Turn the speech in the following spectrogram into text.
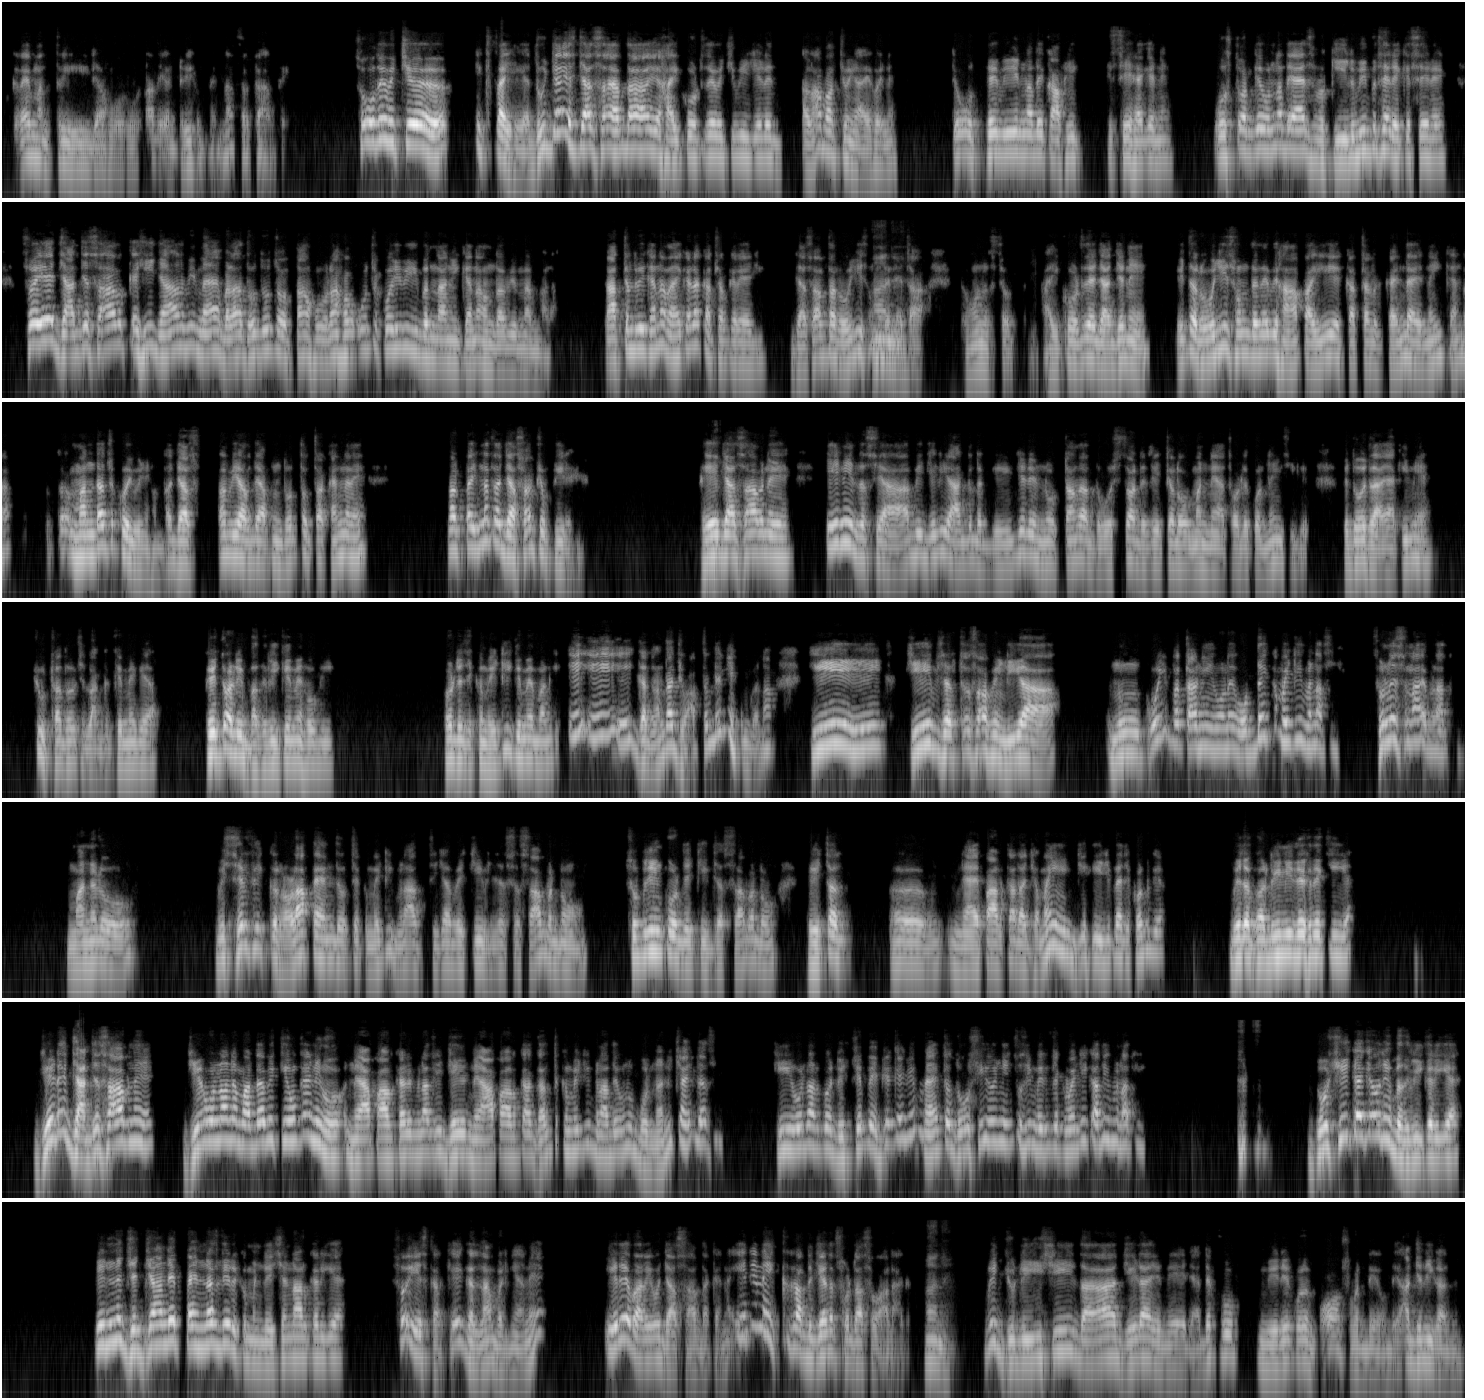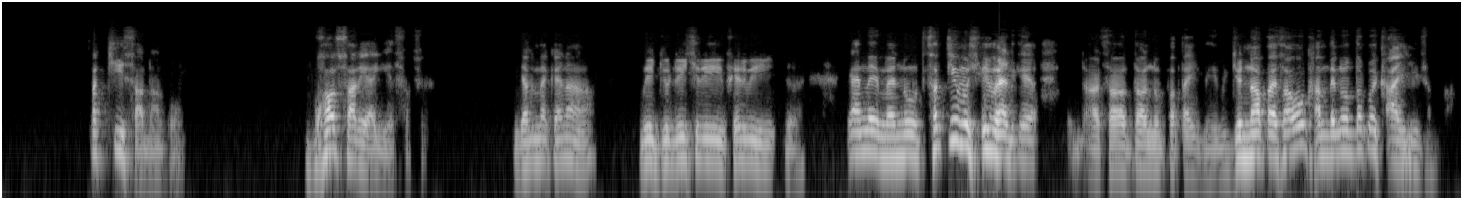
ਗ੍ਰਹਿ ਮੰਤਰੀ ਜਾਂ ਹੋਰ ਉਹਨਾਂ ਦੇ ਅੰਡਰ ਹੀ ਹੁੰਦੇ ਨਾ ਸਰਕਾਰ ਦੇ। ਸੋ ਉਹਦੇ ਵਿੱਚ ਇੱਕ ਤਾਂ ਇਹ ਹੈ। ਦੂਜਾ ਇਸ ਜੱਜ ਸਾਹਿਬ ਦਾ ਇਹ ਹਾਈ ਕੋਰਟ ਦੇ ਵਿੱਚ ਵੀ ਜਿਹੜੇ ਇਲਾਹਾਬਾਦ ਚੋਂ ਹੀ ਆਏ ਹੋਏ ਨੇ, ਤੇ ਉੱਥੇ ਵੀ ਇਹਨਾਂ ਦੇ ਕਾਫੀ ਕਿੱਸੇ ਹੈਗੇ ਨੇ। ਉਸ ਤੋਂ ਅੱਗੇ ਉਹਨਾਂ ਦੇ ਐਸ ਵਕੀਲ ਵੀ ਬਥੇਰੇ ਕਿੱਸੇ ਨੇ। ਸੋ ਇਹ ਜੱਜ ਸਾਹਿਬ ਕਹੀ ਜਾਣ ਵੀ ਮੈਂ ਬੜਾ ਦੁੱਧ ਧੋਤਾ ਹੋ ਰਹਾ ਉਹ ਤੇ ਕੋਈ ਵੀ ਬੰਦਾ ਨਹੀਂ ਕਹਿੰਦਾ ਹੁੰਦਾ ਵੀ ਮੈਂ ਮਾੜਾ। ਕਾਤਲ ਵੀ ਕਹਿੰਦਾ ਮੈਂ ਕਿਹੜਾ ਕਤਲ ਕਰਿਆ ਜੀ? ਜੱਜ ਸਾਹਿਬ ਤਾਂ ਰੋਜ਼ ਹੀ ਸੁਣਦੇ ਨੇ। ਤਾਂ। ਹੁਣ ਹਾਈ ਕੋਰਟ ਦੇ ਜੱਜ ਨੇ ਇਹ ਤਾਂ ਰੋਜ਼ ਹੀ ਸੁਣਦੇ ਨੇ ਵੀ ਹਾਂ ਭਾਈ ਇਹ ਕਤਲ ਕਹਿੰਦਾ ਹੈ ਨਹੀਂ ਕਹਿੰਦਾ। ਮੰਨਦਾ ਤਾਂ ਕੋਈ ਵੀ ਨਹੀਂ ਹੁੰਦਾ। ਜੱਜ ਸਾਹਿਬ ਵੀ ਆਪਦੇ ਆਪ ਨੂੰ ਦੁੱਧ ਧੋਤਾ ਕਹਿੰਦੇ ਨੇ। ਪਰ ਪਹਿਲਾਂ ਤਾਂ ਜੱਜ ਸਾਹਿਬ ਚੁੱਪ ਹੀ ਰਹੇ। ਫੇਰ ਜੱਜ ਸਾਹਿਬ ਨੇ ਇਹ ਨਹੀਂ ਦੱਸਿਆ ਵੀ ਜਿਹੜੀ ਅੱਗ ਲੱਗੀ ਜਿਹੜੇ ਨੋਟਾਂ ਦਾ ਦੋਸ਼ ਤੁਹਾਡੇ ਤੇ ਚਲੋ ਮੰਨਿਆ ਤੁਹਾਡੇ ਕੋਲ ਨਹੀਂ ਸੀਗੇ। ਤੇ ਦੋਸ਼ ਲਾਇਆ ਕਿਵੇਂ ਹੈ ਝੂਠਾ ਦੋਸ਼ ਲੱਗ ਕਿਵੇਂ ਗਿਆ? ਫਿਰ ਤੁਹਾਡੀ ਬਦਲੀ ਕਿਵੇਂ ਹੋ ਗਈ? ਤੁਹਾਡੇ ਦੀ ਕਮੇਟੀ ਕਿਵੇਂ ਬਣ ਗਈ? ਇਹ ਇਹ ਇਹ ਗੱਲਾਂ ਦਾ ਜਵਾਬ ਤਾਂ ਨਹੀਂ ਹੋਊਗਾ ਨਾ। ਕਿ ਚੀਫ ਜਸਟਿਸ ਆਫ ਇੰਡੀਆ ਨੂੰ ਕੋਈ ਪਤਾ ਨਹੀਂ ਉਹਨੇ ਉਦਾਂ ਹੀ ਕਮੇਟੀ ਬਣਾਤੀ ਸੁਣੇ ਸੁਣਾਏ ਬਣਾਤੀ ਮੰਨ ਲਓ ਵੀ ਸਿਰਫ ਇੱਕ ਰੌਲਾ ਪੈਣ ਦੇ ਉੱਤੇ ਕਮੇਟੀ ਬਣਾ ਦਿੱਤੀ ਜਾਵੇ ਚੀਫ ਜਸਟਿਸ ਸਾਹਿਬ ਵੱਲੋਂ ਸੁਪਰੀਮ ਕੋਰਟ ਦੇ ਚੀਫ ਜਸਟਿਸ ਸਾਹਿਬ ਵੱਲੋਂ ਇਹ ਤਾਂ ਅਹ, ਦਾ ਜਮਾ ਹੀ ਜਹੀਜ ਪੈਚ ਖੁੱਲ ਗਿਆ। ਵੀ ਤਾਂ ਗੱਲ ਹੀ ਨਹੀਂ ਦੇਖਦੇ ਕੀ ਹੈ ਜਿਹੜੇ ਜੱਜ ਸਾਹਿਬ ਨੇ ਜੇ ਉਹਨਾਂ ਨੇ ਮੰਨਿਆ ਵੀ ਕਿਉਂਕਿ ਨਹੀਂ ਉਹ ਨਿਆਂਪਾਲਿਕਾ ਨੇ ਬਣਾਤੀ ਜੇ ਨਿਆਂਪਾਲਿਕਾ ਗਲਤ ਕਮੇਟੀ ਬਣਾ ਦੇ ਉਹਨੂੰ ਬੋਲਣਾ ਨਹੀਂ ਚਾਹੀਦਾ ਸੀ। ਕਿ ਉਹਨਾਂ ਨੂੰ ਕੋਈ ਲਿਖੇ ਭੇਜੇ ਕਿ ਜੀ ਮੈਂ ਤਾਂ ਦੋਸ਼ੀ ਹੋਈ ਨਹੀਂ ਤੁਸੀਂ ਮੇਰੀ ਤੇ ਕਮੇਟੀ ਕਾਦੀ ਬਣਾਤੀ? ਦੋਸ਼ੀ ਕਹਿ ਕੇ ਉਹਦੀ ਬਦਲੀ ਕਰੀ ਹੈ? ਤਿੰਨ ਜੱਜਾਂ ਦੇ ਪੈਨਲ ਦੀ ਰਿਕਮੈਂਡੇਸ਼ਨ ਨਾਲ ਕਰੀ ਹੈ। ਸੋ ਇਸ ਕਰਕੇ ਗੱਲਾਂ ਬੜੀਆਂ ਨੇ। ਇਹਦੇ ਬਾਰੇ ਉਹ ਜੱਜ ਸਾਹਿਬ ਦਾ ਕਹਿਣਾ। ਇਹਦੇ ਨਾਲ ਇੱਕ ਗੱਲ ਜਿਹੜਾ ਤੁਹਾਡਾ ਸਵਾਲ ਆ ਹਾਂਜੀ। ਵੀ ਜੁਡੀਸ਼ੀ ਦਾ ਜਿਹੜਾ ਇਮੇਜ ਹੈ ਦੇਖੋ ਮੇਰੇ ਕੋਲ ਬਹੁਤ ਬੰਦੇ ਆਉਂਦੇ ਅੱਜ ਦੀ ਗੱਲ ਨਹੀਂ, 25 ਸਾਲਾਂ ਤੋਂ ਬਹੁਤ ਸਾਰੇ ਆਈਐਸ ਅਫਸਰ ਜਦ ਮੈਂ ਕਹਿਣਾ ਵੀ ਜੁਡੀਸ਼ਰੀ ਫਿਰ ਵੀ ਕਹਿੰਦੇ ਮੈਨੂੰ ਸੱਚੀ ਮੁੱਚੀ ਕੇ ਡਾਕਟਰ ਤੁਹਾਨੂੰ ਪਤਾ ਹੀ ਨਹੀਂ ਜਿੰਨਾ ਪੈਸਾ ਉਹ ਖਾਂਦੇ ਨੇ ਉਹ ਤਾਂ ਕੋਈ ਖਾ ਹੀ ਨਹੀਂ ਸਕਦਾ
